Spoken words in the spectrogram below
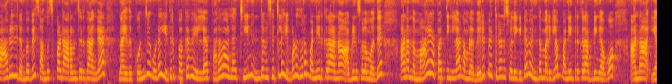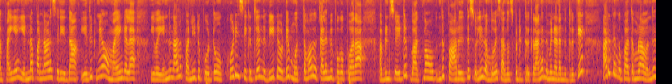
பார்வதி ரொம்பவே சந்தோஷப்பட ஆரம்பிச்சிருந்தாங்க. நான் இதை கொஞ்சம் கூட எதிர்பார்க்கவே இல்லை. பரவாயில்ல சீனு இந்த விஷயத்தில் இவ்வளோ தூரம் பண்ணியிருக்கிறானா அப்படின்னு சொல்லும்போது ஆனால் அந்த மாயா பார்த்தீங்களா நம்மளை வெறும் வெறுப்பேற்றணும்னு சொல்லிக்கிட்டு அவன் இந்த மாதிரிலாம் பண்ணிட்டு இருக்கிறா அப்படிங்கவும் ஆனால் என் பையன் என்ன பண்ணாலும் சரி தான் எதுக்குமே அவன் மயங்கலை. இவன் என்னனாலும் பண்ணிட்டு போட்டோம். கூடிய சீக்கிரத்தில் இந்த வீட்டை விட்டே மொத்தமாக கிளம்பி போக போகிறா அப்படின்னு சொல்லிட்டு பத்மா வந்து பார்வதிட்டு சொல்லி ரொம்பவே சந்தோஷப்பட்டுட்டு இருக்கிறாங்க. இந்தமாதிரி நடந்துட்டுருக்கு. அடுத்தவங்க பார்த்தோம்னா வந்து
